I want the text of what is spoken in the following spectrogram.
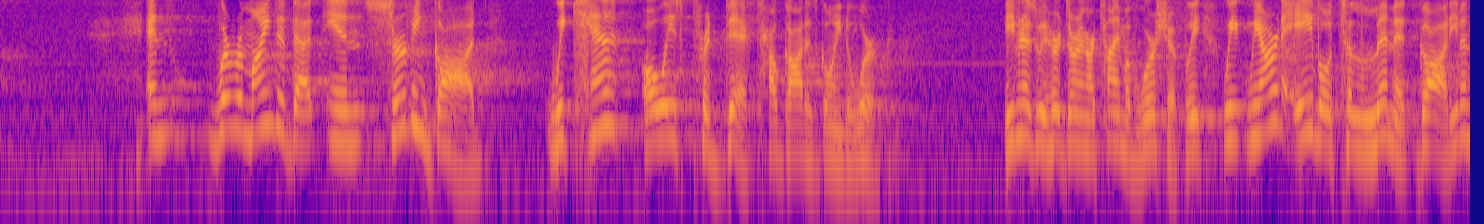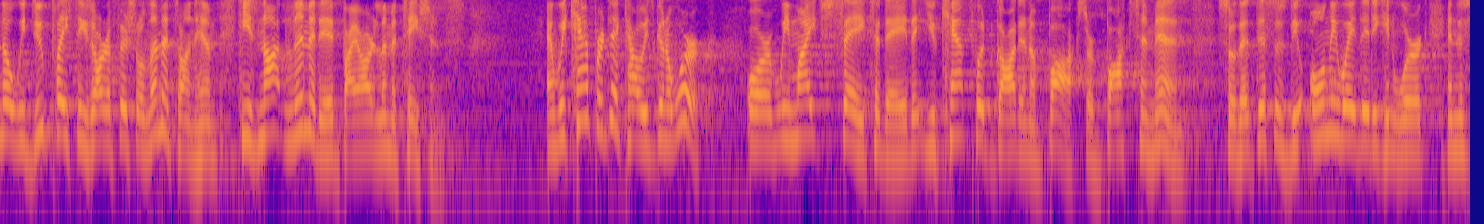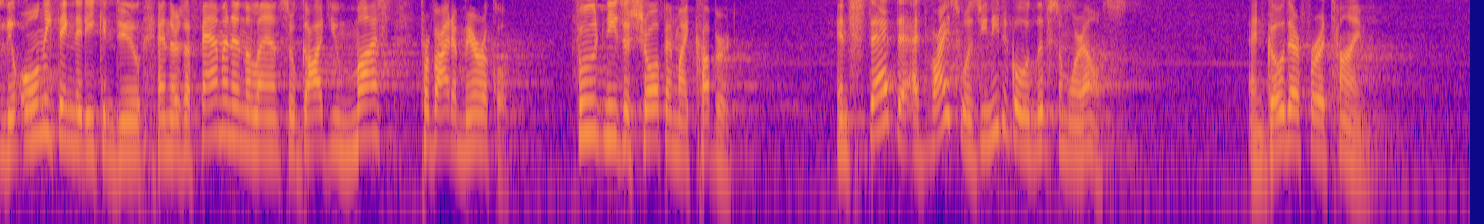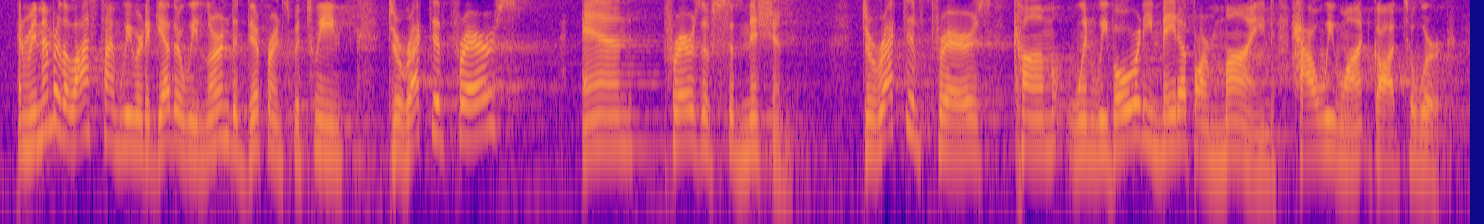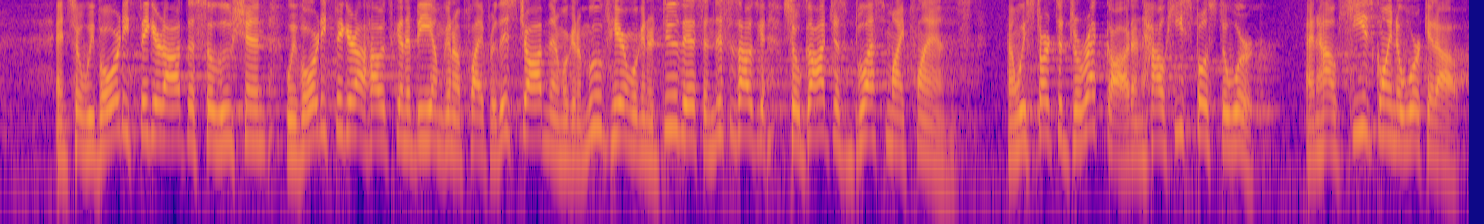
And we're reminded that in serving God, we can't always predict how God is going to work. Even as we heard during our time of worship, we, we, we aren't able to limit God. Even though we do place these artificial limits on Him, He's not limited by our limitations. And we can't predict how He's going to work. Or we might say today that you can't put God in a box or box him in so that this is the only way that he can work and this is the only thing that he can do. And there's a famine in the land, so God, you must provide a miracle. Food needs to show up in my cupboard. Instead, the advice was you need to go live somewhere else and go there for a time. And remember the last time we were together, we learned the difference between directive prayers and prayers of submission. Directive prayers come when we've already made up our mind how we want God to work. And so we've already figured out the solution. We've already figured out how it's going to be. I'm going to apply for this job, and then we're going to move here, and we're going to do this, and this is how it's going to. So God just bless my plans. And we start to direct God on how He's supposed to work and how He's going to work it out.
